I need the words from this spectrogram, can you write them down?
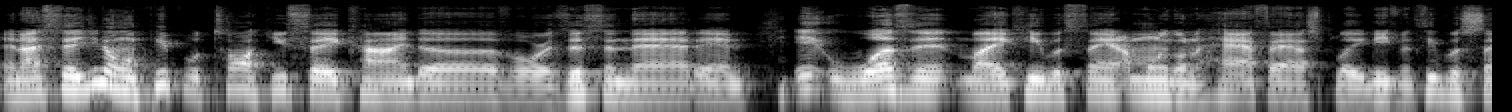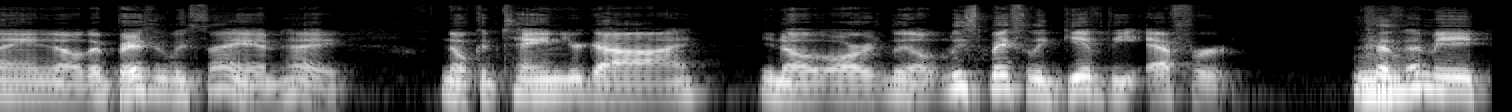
And I said, you know, when people talk, you say kind of or this and that, and it wasn't like he was saying, I'm only going to half-ass play defense. He was saying, you know, they're basically saying, hey, you know, contain your guy, you know, or you know, at least basically give the effort. Because I Mhm. mean,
